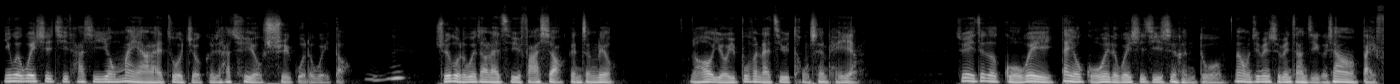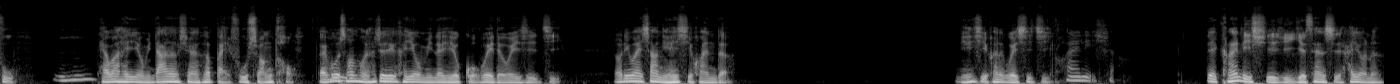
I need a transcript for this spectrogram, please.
因为威士忌它是用麦芽来做酒，可是它却有水果的味道。嗯哼，水果的味道来自于发酵跟蒸馏，然后有一部分来自于桶陈培养，所以这个果味带有果味的威士忌是很多。那我这边随便讲几个，像百富，嗯哼，台湾很有名，大家都喜欢喝百富双桶，百富双桶它就是一个很有名的有果味的威士忌。然后另外像你很喜欢的。你很喜欢的威士忌对，Clynelish 也算是。还有呢？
